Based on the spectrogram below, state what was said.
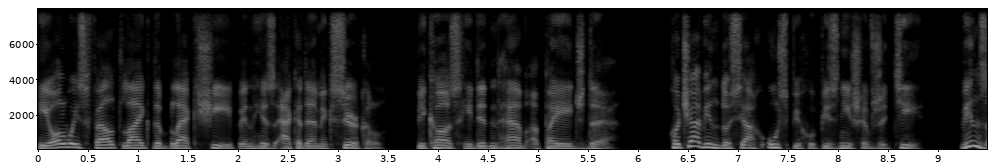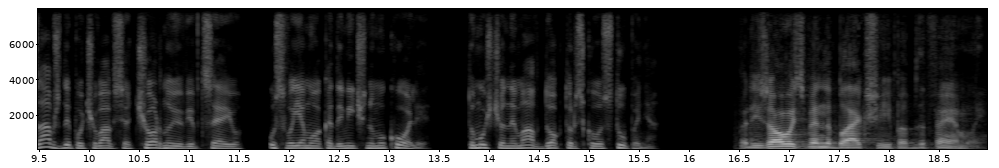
he always felt like the black sheep in his academic circle because he didn't have a PhD. Хоча він досяг успіху пізніше в житті, він завжди почувався чорною вівцею у своєму академічному колі, тому що не мав докторського ступеня. But he's always been the black sheep of the family.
